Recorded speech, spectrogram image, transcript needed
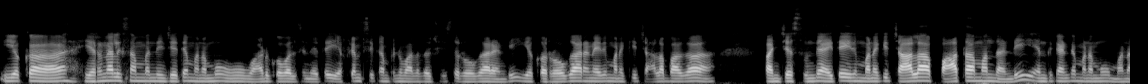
ఈ యొక్క ఎర్రనల్లికి సంబంధించి అయితే మనము వాడుకోవాల్సింది అయితే ఎఫ్ఎంసి కంపెనీ వాళ్ళది వచ్చేసి రోగార్ అండి ఈ యొక్క రోగార్ అనేది మనకి చాలా బాగా పనిచేస్తుంది. అయితే ఇది మనకి చాలా పాత మందు అండి ఎందుకంటే మనము మన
